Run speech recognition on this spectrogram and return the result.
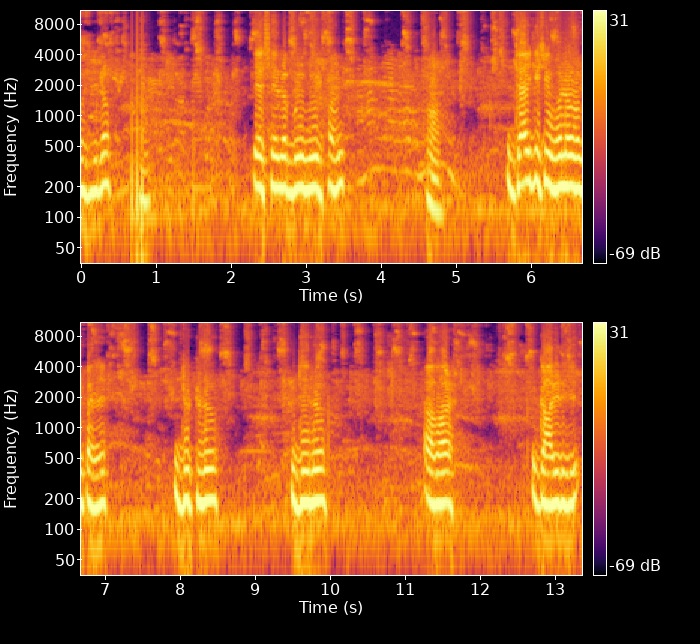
বসছিল খান। যাই কিছু হলো ওর কাছে জুটলো দিল আবার গাড়ির যে-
